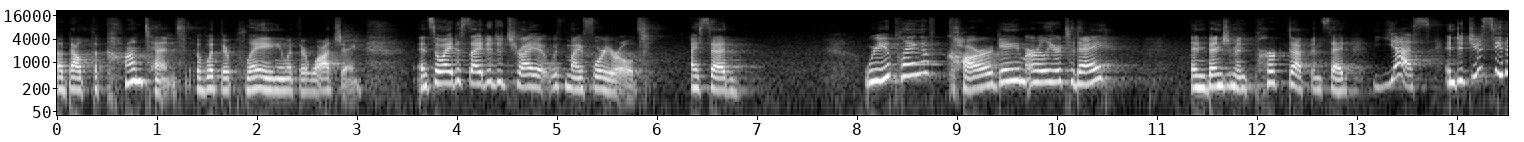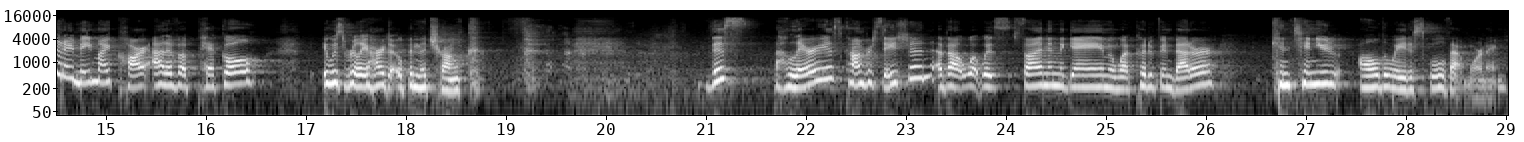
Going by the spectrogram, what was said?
about the content of what they're playing and what they're watching. And so I decided to try it with my four year old. I said, were you playing a car game earlier today? And Benjamin perked up and said, Yes. And did you see that I made my car out of a pickle? It was really hard to open the trunk. this hilarious conversation about what was fun in the game and what could have been better continued all the way to school that morning.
